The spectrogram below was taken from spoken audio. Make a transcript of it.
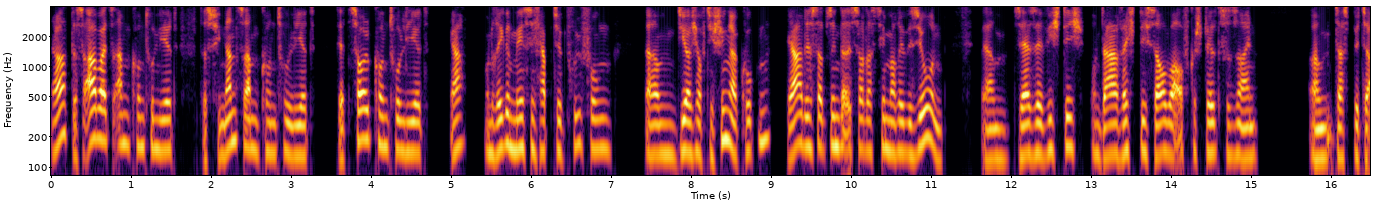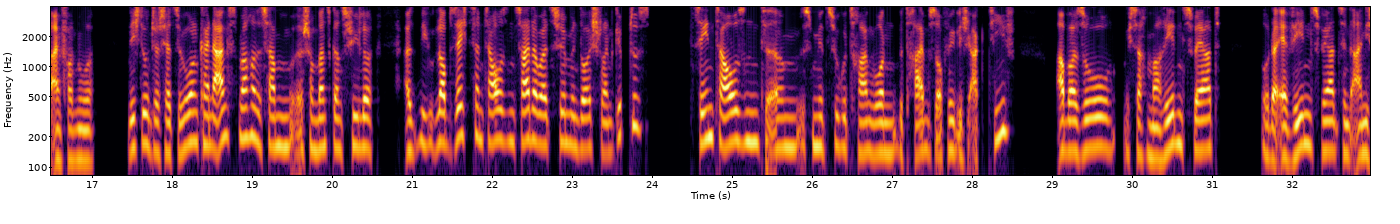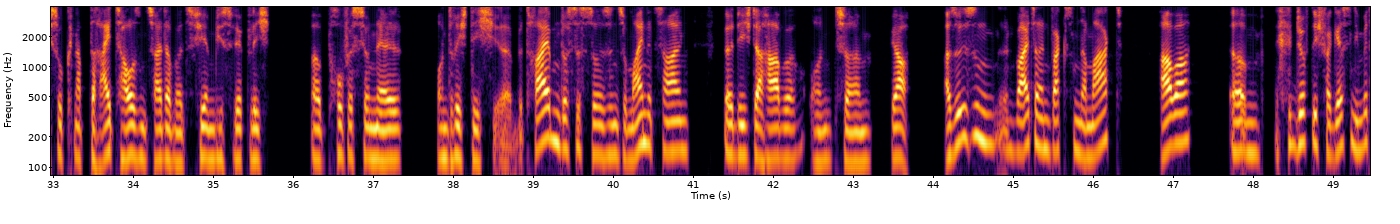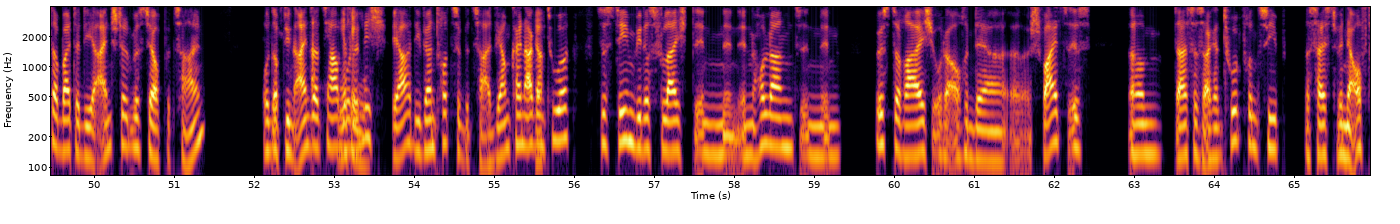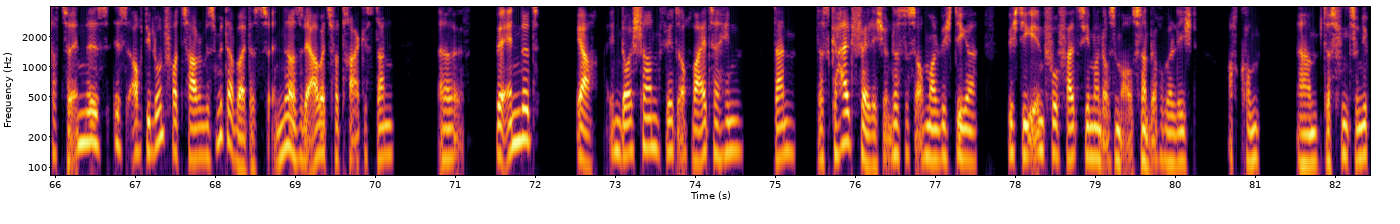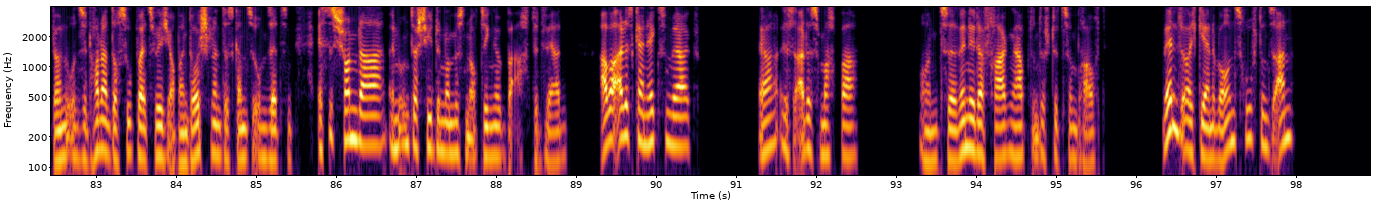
Ja, das Arbeitsamt kontrolliert, das Finanzamt kontrolliert, der Zoll kontrolliert, ja, und regelmäßig habt ihr Prüfungen, ähm, die euch auf die Finger gucken. Ja, deshalb sind da ist auch das Thema Revision ähm, sehr, sehr wichtig und da rechtlich sauber aufgestellt zu sein. Ähm, das bitte einfach nur nicht unterschätzen. Wir wollen keine Angst machen. Es haben äh, schon ganz, ganz viele, also ich glaube 16.000 Zeitarbeitsfirmen in Deutschland gibt es. 10.000 ähm, ist mir zugetragen worden, betreiben es auch wirklich aktiv. Aber so, ich sag mal, redenswert oder erwähnenswert sind eigentlich so knapp 3000 Zeitarbeitsfirmen, die es wirklich äh, professionell und richtig äh, betreiben. Das ist so, sind so meine Zahlen, äh, die ich da habe. Und ähm, ja, also ist ein, ein weiterhin wachsender Markt, aber ähm, dürft nicht vergessen, die Mitarbeiter, die ihr einstellt, müsst ihr auch bezahlen. Und ob die einen Einsatz haben oder nicht, ja, die werden trotzdem bezahlt. Wir haben kein Agentursystem, wie das vielleicht in, in, in Holland, in, in Österreich oder auch in der äh, Schweiz ist. Ähm, da ist das Agenturprinzip. Das heißt, wenn der Auftrag zu Ende ist, ist auch die Lohnfortzahlung des Mitarbeiters zu Ende. Also der Arbeitsvertrag ist dann äh, beendet. Ja, in Deutschland wird auch weiterhin dann das Gehalt fällig. Und das ist auch mal wichtiger, wichtige Info, falls jemand aus dem Ausland auch überlegt, ach komm, ähm, das funktioniert bei uns in Holland doch super, jetzt will ich auch in Deutschland das Ganze umsetzen. Es ist schon da ein Unterschied und da müssen auch Dinge beachtet werden. Aber alles kein Hexenwerk. Ja, ist alles machbar. Und äh, wenn ihr da Fragen habt, Unterstützung braucht, meldet euch gerne bei uns, ruft uns an.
